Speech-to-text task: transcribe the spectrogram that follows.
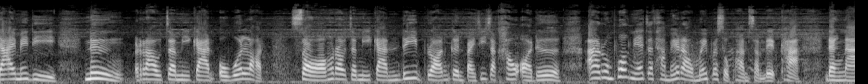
ได้ไม่ดี 1. เราจะมีการโอเวอร์ลอด2เราจะมีการรีบร้อนเกินไปที่จะเข้าออเดอร์ อารมณ์พวกนี้จะทำให้เราไม่ประสบความสำเร็จค่ะ ดังนั้น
